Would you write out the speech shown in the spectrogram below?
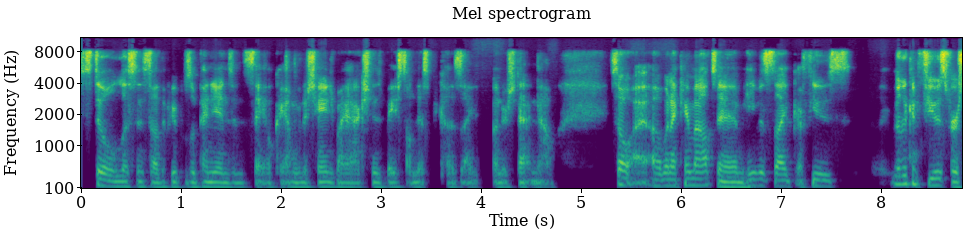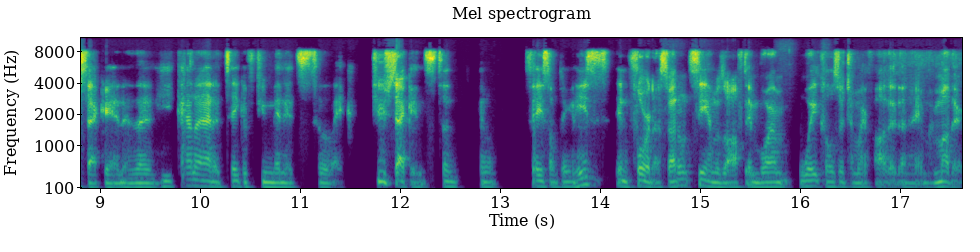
still listens to other people's opinions and say, okay, I'm going to change my actions based on this because I understand now. So uh, when I came out to him, he was like a few, really confused for a second, and then he kind of had to take a few minutes to like few seconds to you know say something. And he's in Florida, so I don't see him as often. But I'm way closer to my father than I am my mother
